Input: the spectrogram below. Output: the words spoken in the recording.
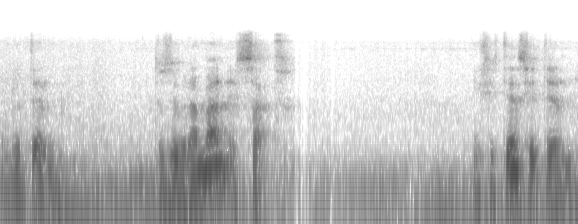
en lo eterno. Entonces Brahman es Sat, existencia eterna.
